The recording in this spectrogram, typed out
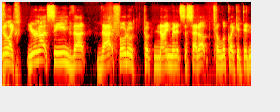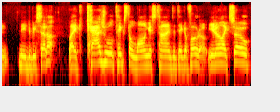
know, like you're not seeing that that photo took nine minutes to set up to look like it didn't need to be set up. Like casual takes the longest time to take a photo. You know, like so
